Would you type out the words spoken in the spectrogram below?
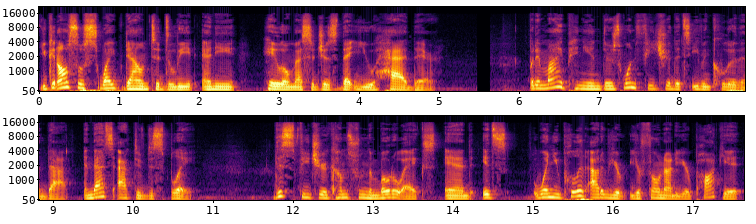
You can also swipe down to delete any Halo messages that you had there. But in my opinion, there's one feature that's even cooler than that, and that's active display. This feature comes from the Moto X, and it's when you pull it out of your, your phone out of your pocket,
